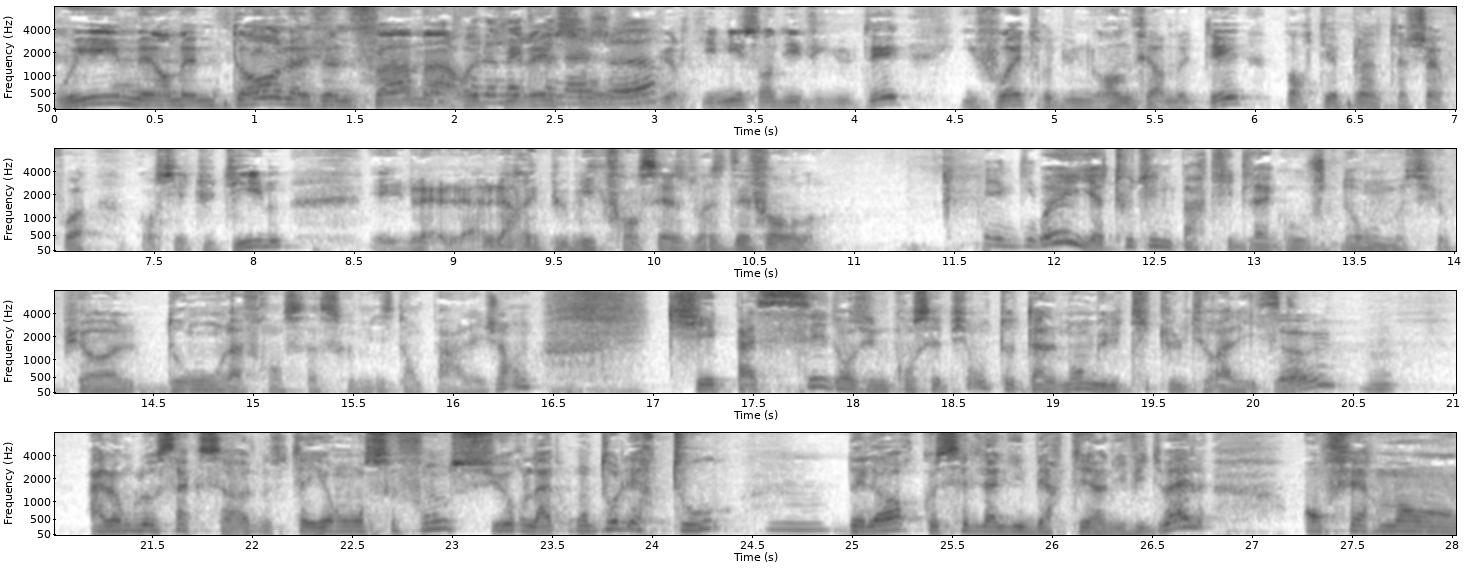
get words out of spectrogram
Oui, mais en même temps, la jeune femme a retiré son, burkini sans difficulté. Il faut être d'une grande fermeté, porter plainte à chaque fois quand c'est utile, et la République française doit se défendre. Oui, il y a toute une partie de la gauche, dont M. Piolle, dont la France insoumise, dont parlent les gens, qui est passée dans une conception totalement multiculturaliste. Ah à l'anglo-saxonne, c'est-à-dire on se fonde sur la, on tolère tout mm. dès lors que c'est de la liberté individuelle, en fermant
